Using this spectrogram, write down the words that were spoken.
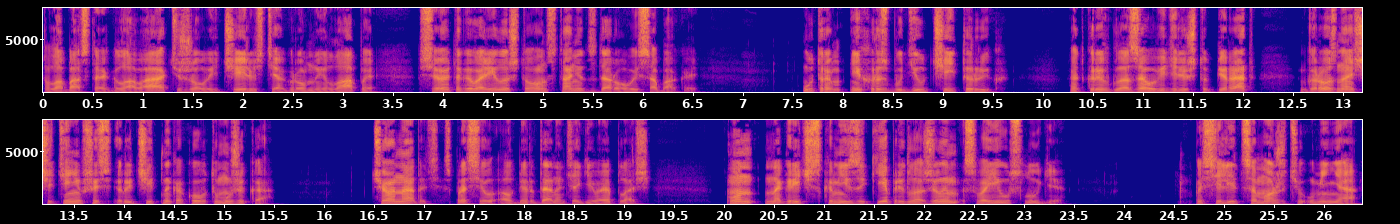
Лобастая голова, тяжелые челюсти, огромные лапы — все это говорило, что он станет здоровой собакой. Утром их разбудил чей-то рык. Открыв глаза, увидели, что пират, грозно ощетинившись, рычит на какого-то мужика. «Чё надоть?» — спросил Алберда, натягивая плащ. Он на греческом языке предложил им свои услуги. «Поселиться можете у меня,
